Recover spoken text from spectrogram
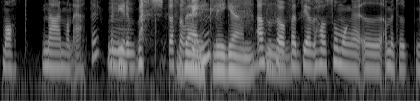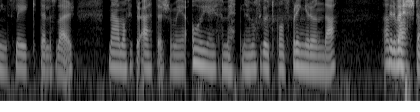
mat när man äter, för det är det Mm. värsta som finns. Verkligen. Alltså så Mm. för att jag har så många i, ja men typ min släkt eller sådär. När man sitter och äter som är, oj jag är så mätt nu, jag måste gå ut på en springrunda. det är det värsta.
